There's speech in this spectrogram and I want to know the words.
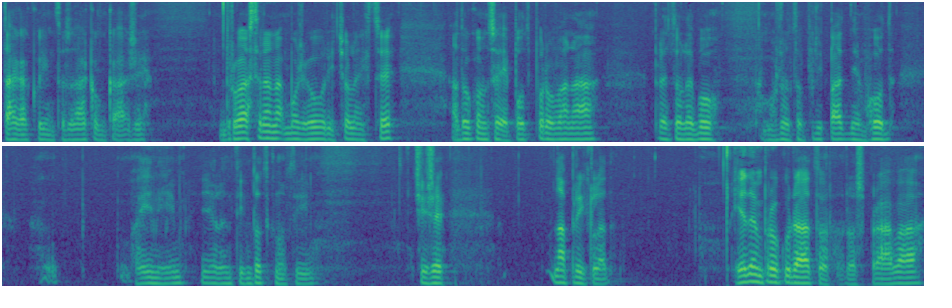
tak, ako im to zákon káže. Druhá strana môže hovoriť, čo len chce a dokonca je podporovaná, preto lebo možno to prípadne vhod a iným, nie len tým dotknutým. Čiže napríklad jeden prokurátor rozpráva,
